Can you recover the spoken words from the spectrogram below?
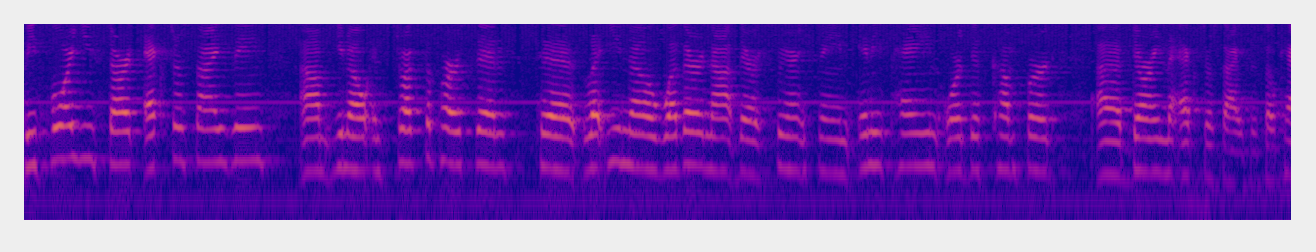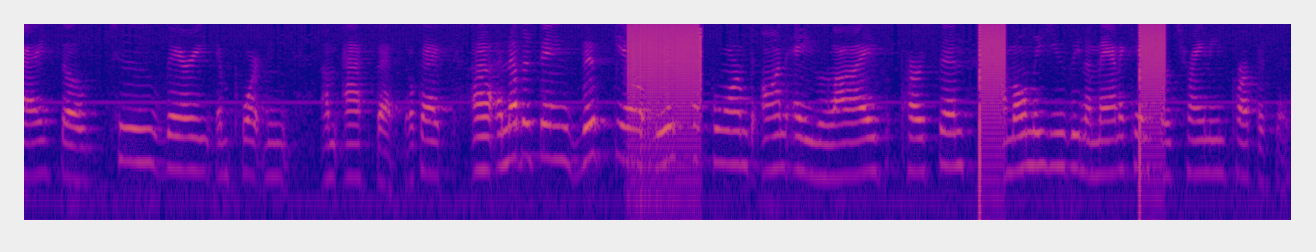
before you start exercising, um, you know, instruct the person to let you know whether or not they're experiencing any pain or discomfort uh, during the exercises, okay? So, two very important um, aspects, okay? Uh, another thing, this skill is performed on a live person. I'm only using a mannequin for training purposes,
